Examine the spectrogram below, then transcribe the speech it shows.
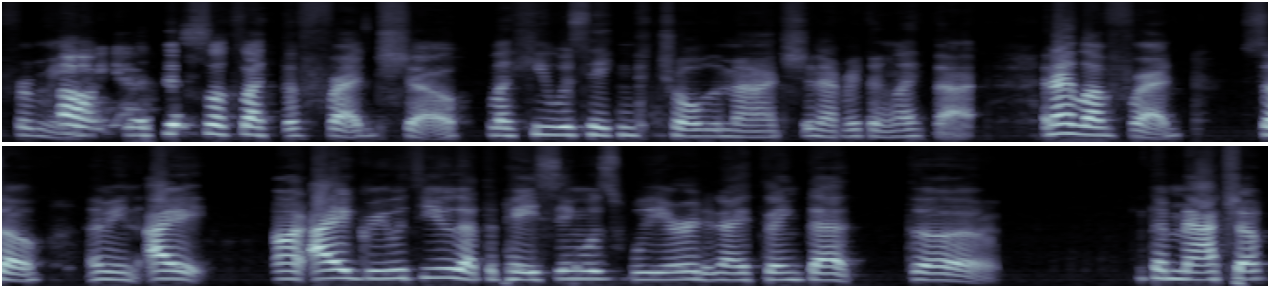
for me. Oh yeah, like, this looked like the Fred show. Like he was taking control of the match and everything like that and I love Fred. So I mean, I I agree with you that the pacing was weird, and I think that the the matchup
